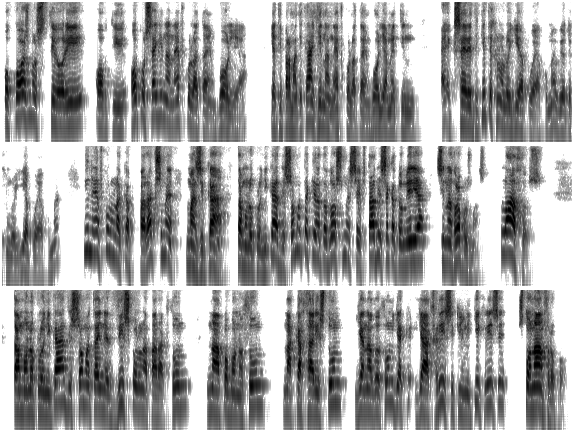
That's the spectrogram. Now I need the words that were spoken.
ο κόσμος θεωρεί ότι όπως έγιναν εύκολα τα εμβόλια, γιατί πραγματικά γίνανε εύκολα τα εμβόλια με την εξαιρετική τεχνολογία που έχουμε, βιοτεχνολογία που έχουμε, είναι εύκολο να παράξουμε μαζικά τα μονοκλονικά αντισώματα και να τα δώσουμε σε 7 δισεκατομμύρια συνανθρώπους μας. Λάθος. Τα μονοκλονικά αντισώματα είναι δύσκολο να παραχθούν, να απομονωθούν, να καθαριστούν για να δοθούν για, για χρήση, κλινική χρήση στον άνθρωπο.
